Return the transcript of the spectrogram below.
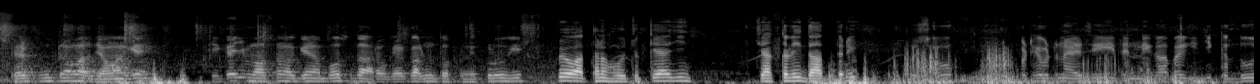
ਫਿਰ ਕਬੂਤਰਾਂ ਵੱਲ ਜਾਵਾਂਗੇ। ਠੀਕ ਹੈ ਜੀ, ਮੌਸਮ ਅੱਗੇ ਨਾਲ ਬਹੁਤ ਸੁਧਾਰ ਹੋ ਗਿਆ ਕੱਲ ਨੂੰ ਧੁੱਪ ਨਿਕਲੂਗੀ। ਪਿਓ ਆਥਣ ਹੋ ਚੁੱਕਿਆ ਜੀ। ਚੱਕ ਲਈ ਦਾਤਰੀ। ਸੋ ਪੱਠੇ ਵੱਢਣ ਆਏ ਸੀ ਤੇ ਨਿਗਾਹ ਪੈ ਗਈ ਜੀ ਕੱਦੂ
